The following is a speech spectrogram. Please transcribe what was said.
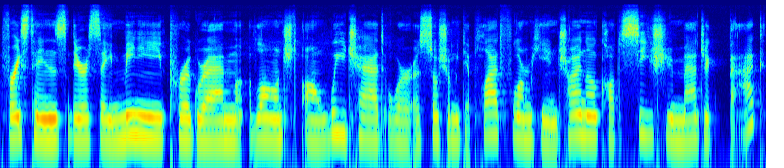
For instance, there's a mini program launched on WeChat or a social media platform here in China called Xixi Magic Bag.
